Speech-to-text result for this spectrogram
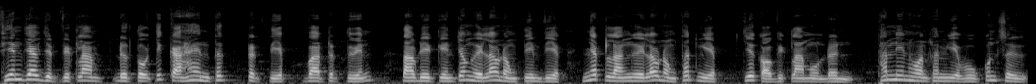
Phiên giao dịch việc làm được tổ chức cả hai hình thức trực tiếp và trực tuyến, tạo điều kiện cho người lao động tìm việc, nhất là người lao động thất nghiệp, chưa có việc làm ổn định, thanh niên hoàn thành nghĩa vụ quân sự,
